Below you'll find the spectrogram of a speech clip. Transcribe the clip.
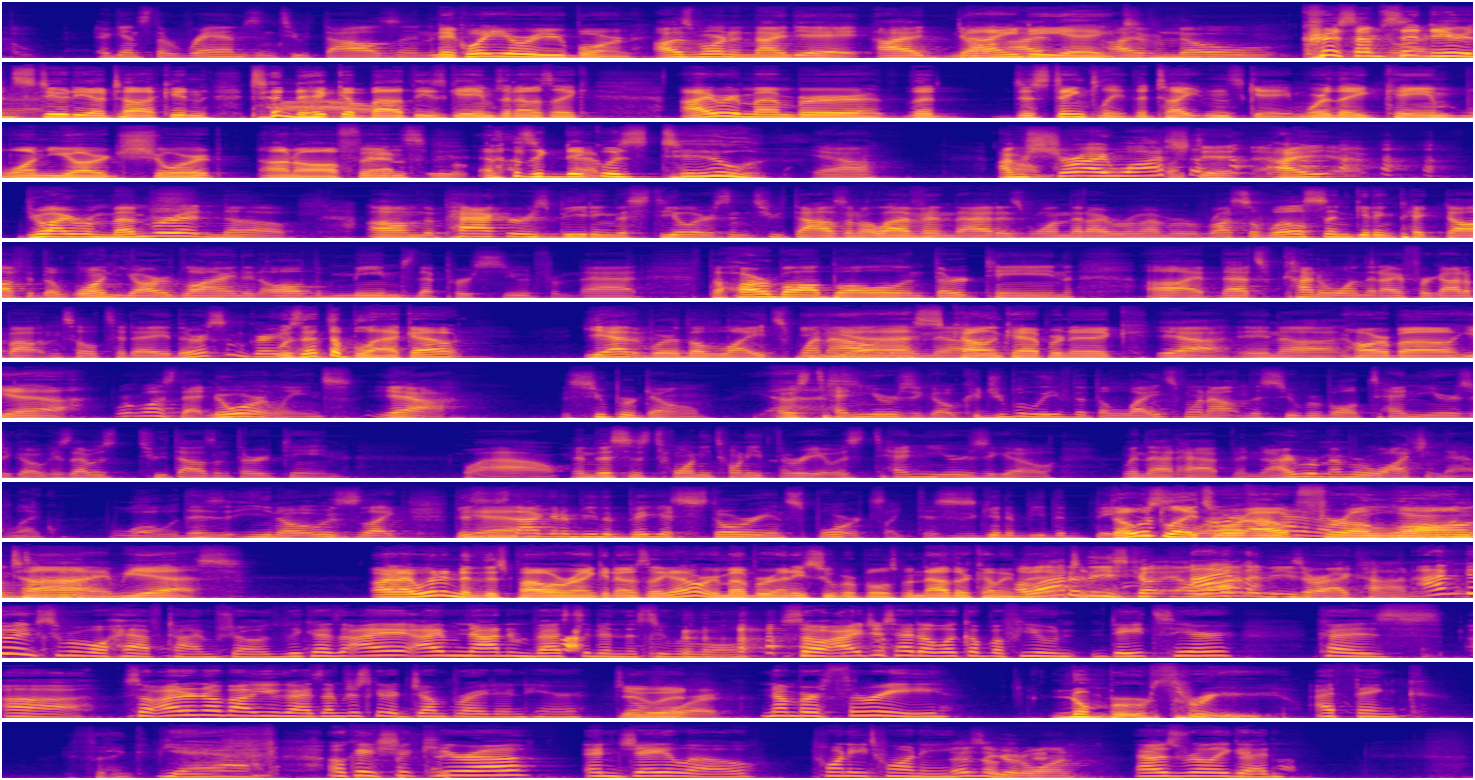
against the Rams in 2000. Nick, what year were you born? I was born in 98. I don't 98. I, have no Chris, I'm sitting here in studio talking to Nick about these games, and I was like, I remember the distinctly the Titans game where they came one yard short on offense, Absolutely. and I was like, Nick was two. Yeah. I'm Oh sure I watched it. I do I remember it? No. Um, the Packers beating the Steelers in 2011. That is one that I remember. Russell Wilson getting picked off at the one yard line and all the memes that pursued from that. The Harbaugh Bowl in 13. Uh, that's kind of one that I forgot about until today. There are some great. Was that the blackout? Yeah, where the lights went out. yes, in, uh, Colin Kaepernick, Yeah, in uh, Harbaugh. Yeah, where was that? New Orleans. Yeah, the Superdome. That was 10 years ago. Could you believe that the lights went out in the Super Bowl 10 years ago? Because that was 2013. Wow. And this is 2023. It was 10 years ago when that happened. And I remember watching that, like, whoa, this you know, it was like, this Yeah. is not going to be the biggest story in sports. Like, this is going to be the biggest. those lights story. were out for a about long Long time. time. Yes. All right, I went into this power rank And I was like, I don't remember any Super Bowls, but now they're coming A back. lot to of me. these, co- a lot of these are iconic. I'm doing Super Bowl halftime shows because I I'm not invested in the Super Bowl. so I just had to look up a few dates here cuz uh so I don't know about you guys. I'm just going to jump right in here. do Go it. for it. Number 3, Number three. I think. You think? Yeah. Okay, Shakira and J-Lo 2020. That's a good one. That was really good.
